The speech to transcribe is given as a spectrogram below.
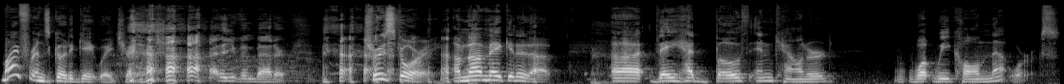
My friends go to Gateway Church. Even better. True story. I'm not making it up. Uh, they had both encountered what we call networks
